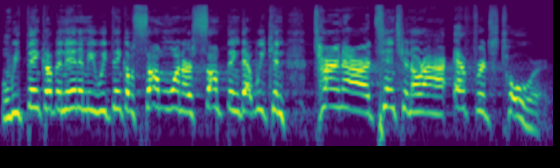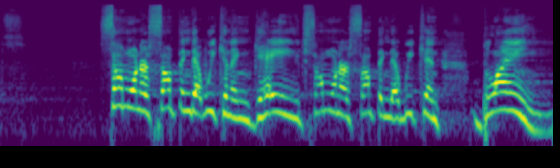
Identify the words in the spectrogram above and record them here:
When we think of an enemy, we think of someone or something that we can turn our attention or our efforts towards. Someone or something that we can engage, someone or something that we can blame.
